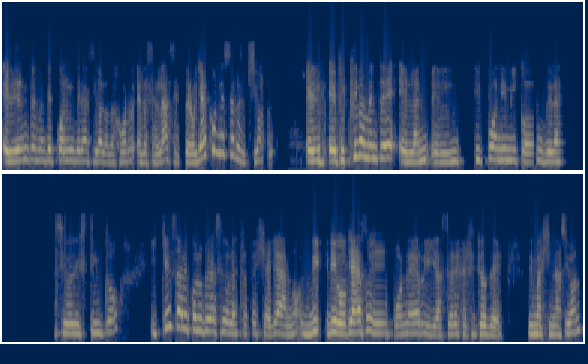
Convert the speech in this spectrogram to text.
evidentemente cuál hubiera sido a lo mejor el desenlace, pero ya con esa recepción, efectivamente el, tipo anímico hubiera sido distinto y quién sabe cuál hubiera sido la estrategia ya, ¿no? Digo, ya eso de poner y hacer ejercicios de, imaginación,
